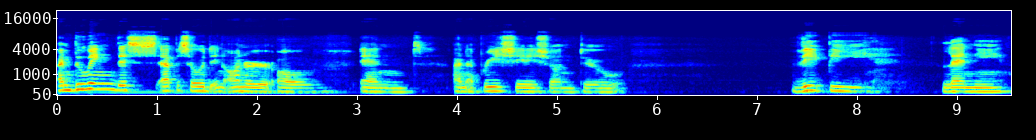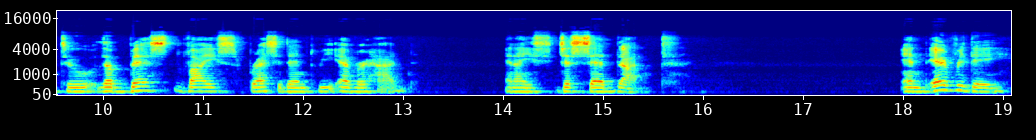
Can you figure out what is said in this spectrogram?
I'm doing this episode in honor of and an appreciation to VP Lenny, to the best vice president we ever had. And I just said that And every day,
